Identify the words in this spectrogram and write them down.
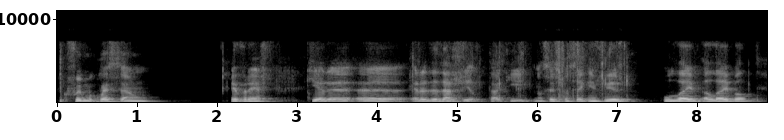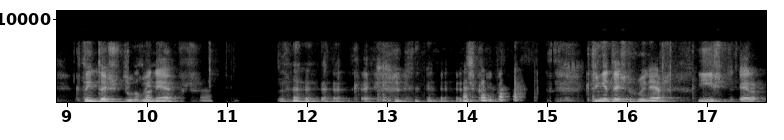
que foi uma coleção Everest, que era, uh, era da Dargil. Está aqui, não sei se conseguem ver o lab, a label, que tem texto do Rui Neves. Ah. Desculpa. que tinha texto do Rui Neves. E isto era,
